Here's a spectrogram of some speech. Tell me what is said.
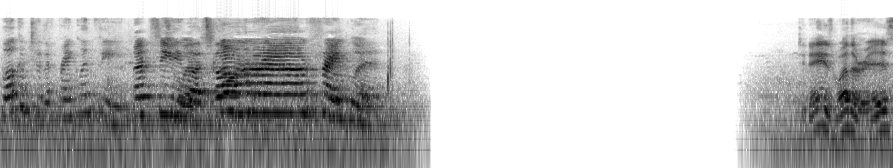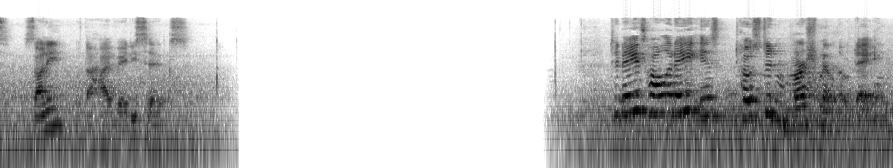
welcome to the Franklin Feed. Let's see, what's, going around Franklin. Today's weather is sunny with a high of 86. Today's holiday is Toasted Marshmallow Day.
